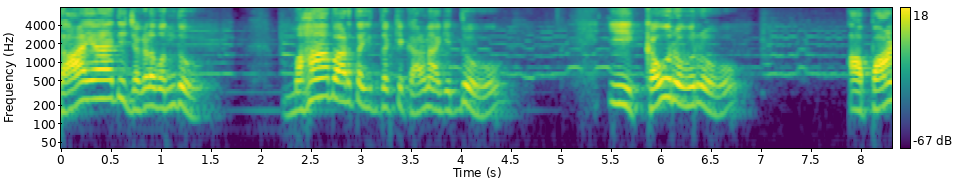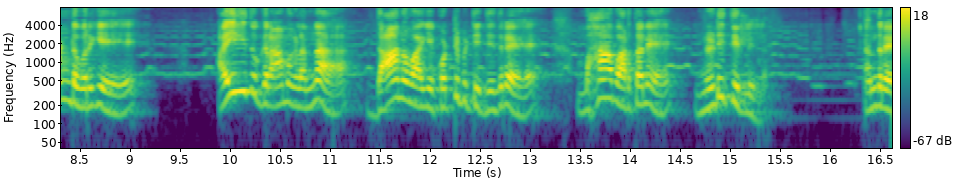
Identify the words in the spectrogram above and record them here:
ದಾಯಾದಿ ಜಗಳವೊಂದು ಮಹಾಭಾರತ ಯುದ್ಧಕ್ಕೆ ಕಾರಣ ಆಗಿದ್ದು, ಈ ಕೌರವರು ಆ ಪಾಂಡವರಿಗೆ ಐದು ಗ್ರಾಮಗಳನ್ನು ದಾನವಾಗಿ ಕೊಟ್ಟು ಬಿಟ್ಟಿದ್ದಿದ್ರೆ ಮಹಾಭಾರತನೇ ನಡೀತಿರಲಿಲ್ಲ. ಅಂದರೆ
